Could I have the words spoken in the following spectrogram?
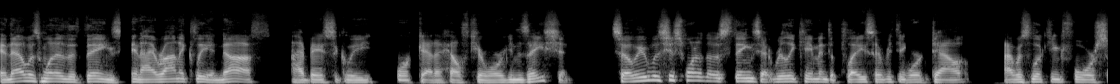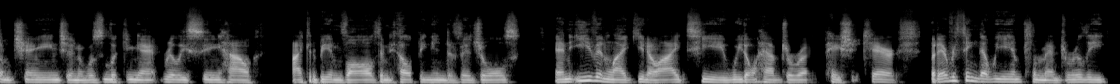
And that was one of the things. And ironically enough, I basically worked at a healthcare organization. So it was just one of those things that really came into place. Everything worked out. I was looking for some change and was looking at really seeing how I could be involved in helping individuals. And even like, you know, IT, we don't have direct patient care, but everything that we implement really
